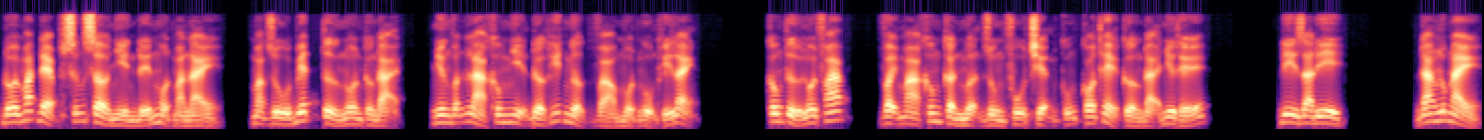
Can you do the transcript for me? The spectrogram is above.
đôi mắt đẹp sững sờ nhìn đến một màn này, mặc dù biết từ ngôn cường đại, nhưng vẫn là không nhịn được hít ngược vào một ngụm khí lạnh. Công tử lôi pháp, vậy mà không cần mượn dùng phụ triện cũng có thể cường đại như thế. Đi ra đi. Đang lúc này,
